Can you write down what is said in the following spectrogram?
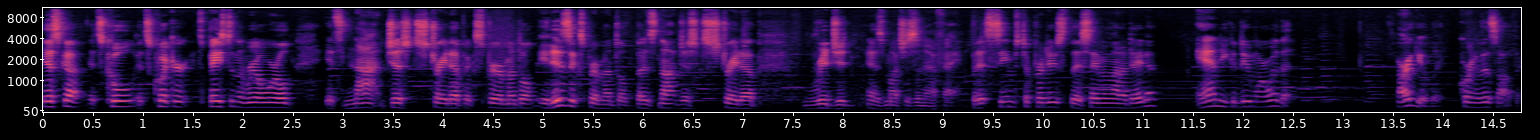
ISCA, it's cool, it's quicker, it's based in the real world. It's not just straight up experimental. It is experimental, but it's not just straight up rigid as much as an FA. But it seems to produce the same amount of data, and you can do more with it. Arguably, according to this author.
